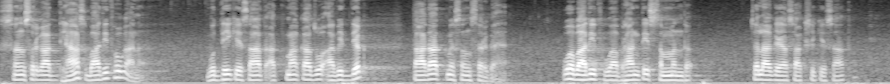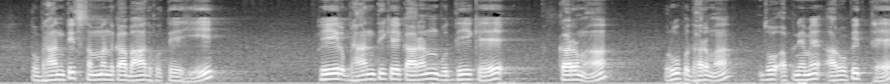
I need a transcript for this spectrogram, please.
संसर्गाध्यास बाधित होगा ना? बुद्धि के साथ आत्मा का जो आविद्यक, तादात्म्य संसर्ग है, वह बाधित हुआ, भ्रांति संबंध चला गया साक्षी के साथ। तो भ्रांति संबंध का बाद होते ही फिर भ्रांति के कारण बुद्धि के कर्म, रूप धर्म जो अपने में आरोपित थे,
